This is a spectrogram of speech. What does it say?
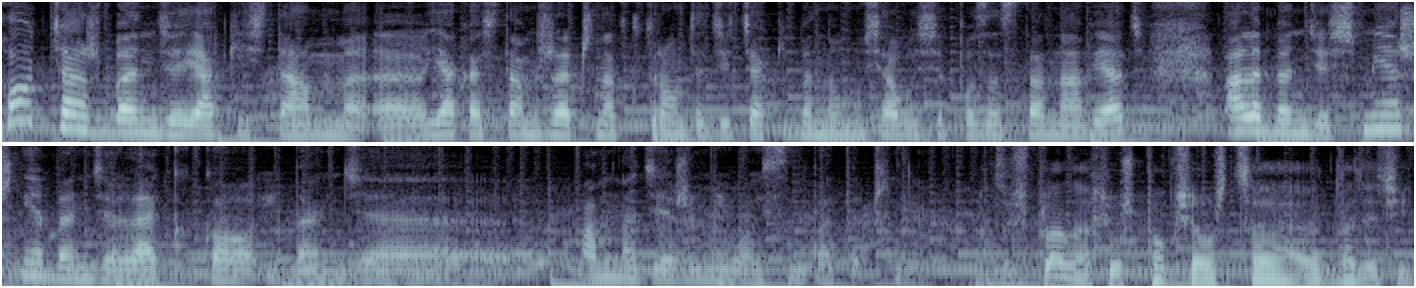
chociaż będzie jakiś tam, e, jakaś tam rzecz, nad którą te dzieciaki będą musiały się pozastanawiać, ale będzie śmiesznie, będzie lekko i będzie, mam nadzieję, że miło i sympatycznie. A coś w planach już po książce dla dzieci?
